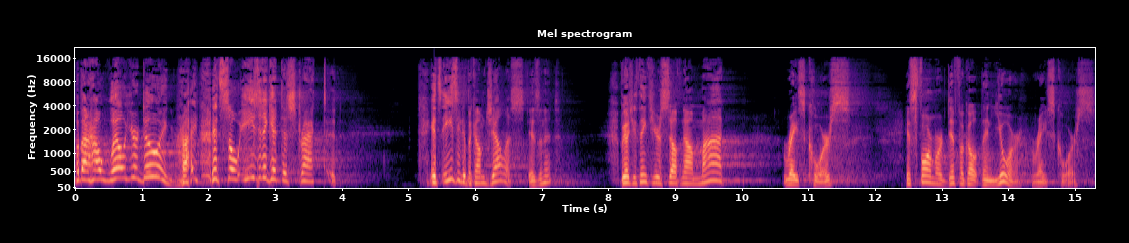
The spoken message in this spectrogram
about how well you're doing, right? It's so easy to get distracted. It's easy to become jealous, isn't it? Because you think to yourself, now my race course is far more difficult than your race course.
